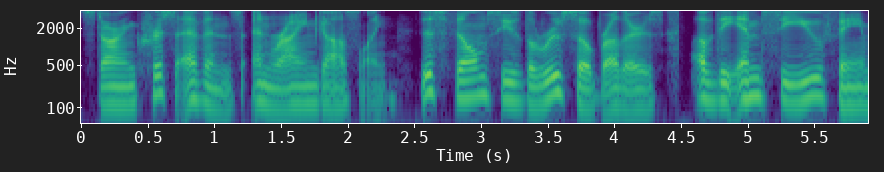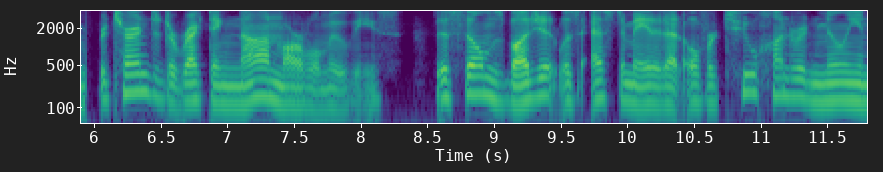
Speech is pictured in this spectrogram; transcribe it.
starring Chris Evans and Ryan Gosling. This film sees the Russo brothers of the MCU fame return to directing non Marvel movies. This film's budget was estimated at over $200 million,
